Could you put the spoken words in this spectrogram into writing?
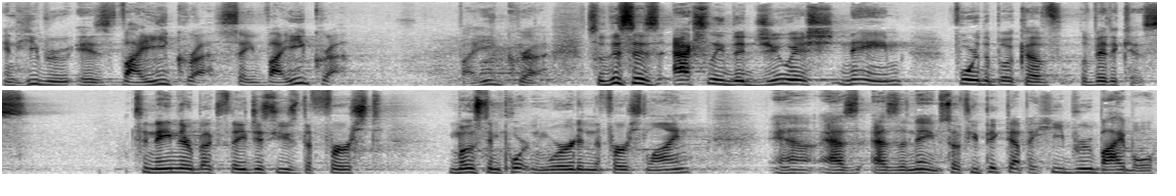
in Hebrew is vaikra. Say vaikra. Vaikra. So this is actually the Jewish name for the book of Leviticus. To name their books, they just use the first, most important word in the first line uh, as, as the name. So if you picked up a Hebrew Bible,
